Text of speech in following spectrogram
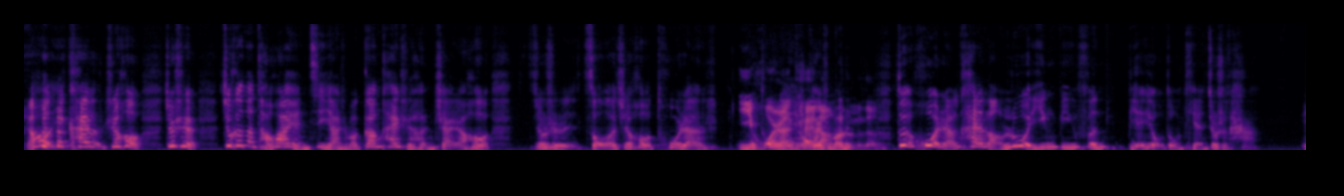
然后一开了之后，就是就跟那《桃花源记》一样，什么刚开始很窄，然后就是走了之后突然一豁然开朗什么什么的，对豁然开朗，落英缤纷，别有洞天，就是他。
